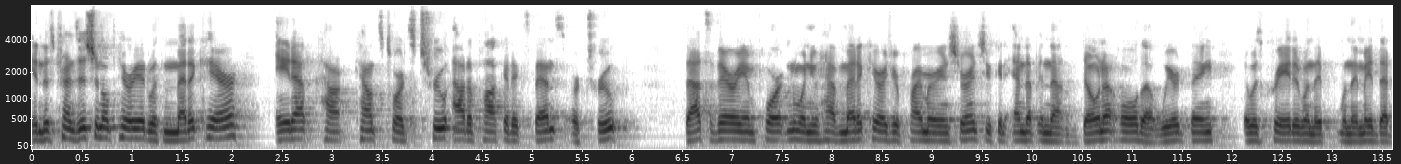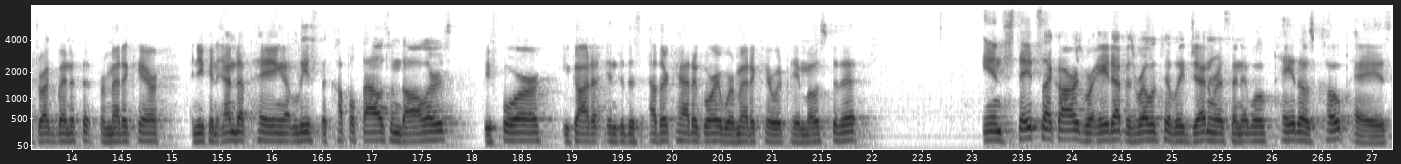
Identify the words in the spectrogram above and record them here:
In this transitional period with Medicare, ADAP counts towards true out-of-pocket expense, or TROOP. That's very important. When you have Medicare as your primary insurance, you can end up in that donut hole, that weird thing that was created when they, when they made that drug benefit for Medicare, and you can end up paying at least a couple thousand dollars before you got into this other category where Medicare would pay most of it. In states like ours, where ADAP is relatively generous and it will pay those copays,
